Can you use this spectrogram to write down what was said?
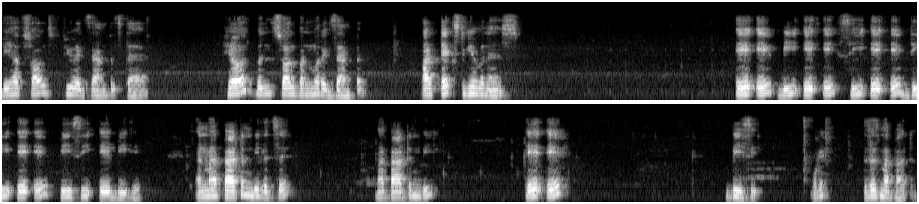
we have solved few examples there. Here we'll solve one more example. Our text given is AA, BAA, CAA, DAA, PCABA and my pattern be let's say my pattern be AA, BC. Okay, this is my pattern.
